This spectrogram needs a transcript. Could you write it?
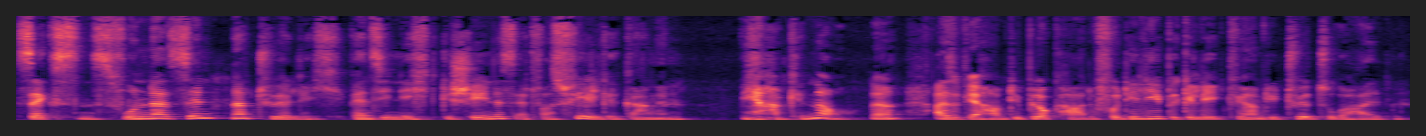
Sechstens, Wunder sind natürlich. Wenn sie nicht geschehen, ist etwas fehlgegangen. Ja, genau. Ne? Also wir haben die Blockade vor die Liebe gelegt, wir haben die Tür zugehalten.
